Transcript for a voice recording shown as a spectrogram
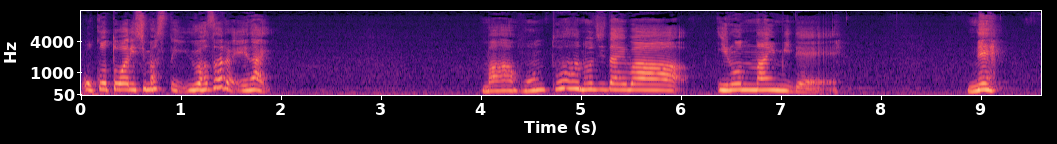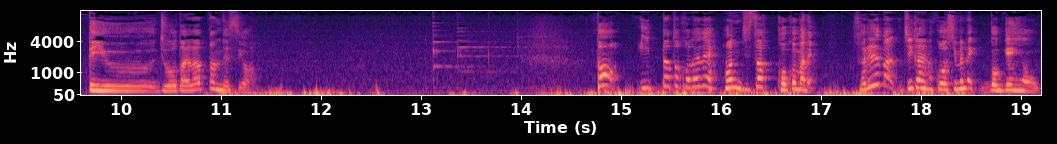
お断りしますって言わざるを得ない。まあ本当はあの時代はいろんな意味でねっていう状態だったんですよ。といったところで本日はここまで。それでは次回の更新までごきげんよう。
